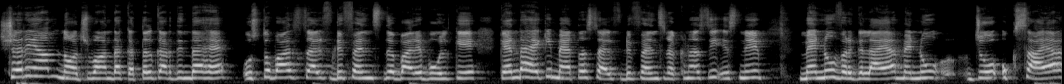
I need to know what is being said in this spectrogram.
ਸ਼ਰੇਆਮ ਨੌਜਵਾਨ ਦਾ ਕਤਲ ਕਰ ਦਿੰਦਾ ਹੈ। ਉਸ ਤੋਂ ਬਾਅਦ ਸੈਲਫ ਡਿਫੈਂਸ ਦੇ ਬਾਰੇ ਬੋਲ ਕੇ ਕਹਿੰਦਾ ਹੈ ਕਿ ਮੈਂ ਤਾਂ ਸੈਲਫ ਡਿਫੈਂਸ ਰੱਖਣਾ ਸੀ। ਇਸਨੇ ਮੈਨੂੰ ਵਰਗਲਾਇਆ, ਮੈਨੂੰ ਜੋ ਉਕਸਾਇਆ,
